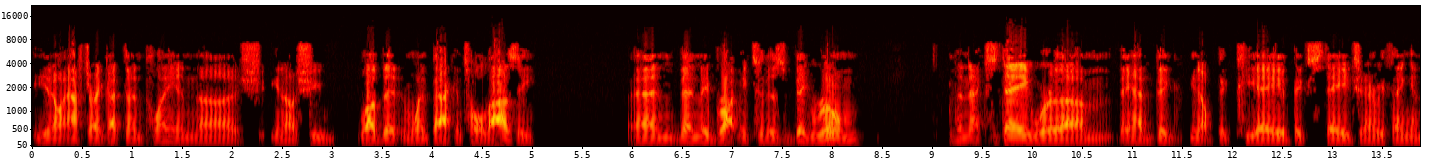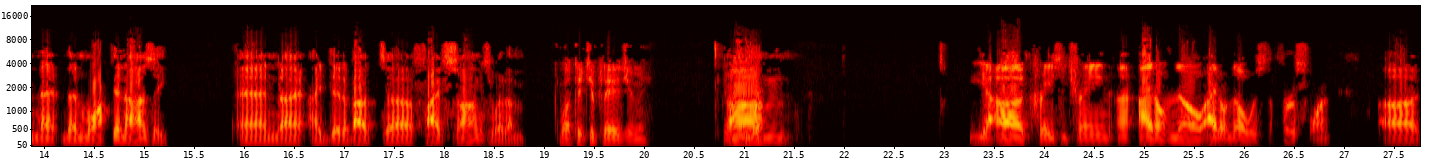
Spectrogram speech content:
you know after I got done playing, uh, she, you know she loved it and went back and told Ozzy, and then they brought me to this big room the next day where um, they had big, you know, big PA, big stage and everything, and then, then walked in Ozzy, and I, I did about uh, five songs with him. What did you play, Jimmy? You? Um, yeah, uh, Crazy Train. I, I don't know. I don't know was the first one. Uh,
